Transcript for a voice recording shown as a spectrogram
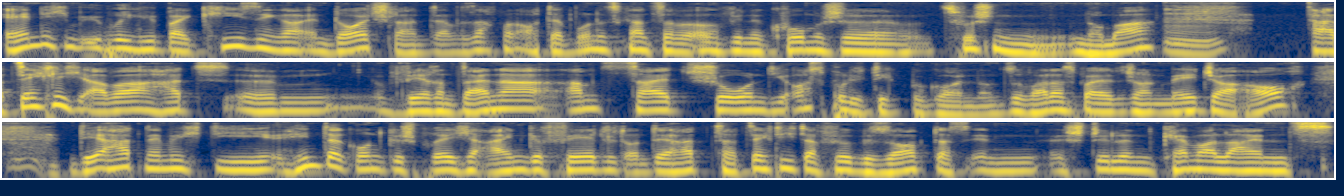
ähnlich im Übrigen wie bei Kiesinger in Deutschland, da sagt man auch, der Bundeskanzler war irgendwie eine komische Zwischennummer. Mhm. Tatsächlich aber hat ähm, während seiner Amtszeit schon die Ostpolitik begonnen. Und so war das bei John Major auch. Der hat nämlich die Hintergrundgespräche eingefädelt und der hat tatsächlich dafür gesorgt, dass in stillen Kämmerleins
